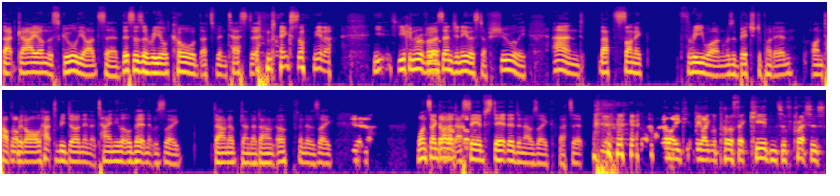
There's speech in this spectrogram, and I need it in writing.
that guy on the schoolyard said. This is a real code that's been tested. like, so you know, you, you can reverse engineer this stuff surely. And that Sonic 3 one was a bitch to put in. On top of it all, had to be done in a tiny little bit, and it was like down, up, down, down, down, up, and it was like, Yeah. Once I got it, I saved stated, and I was like, that's it. yeah, like be like the perfect cadence of presses.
